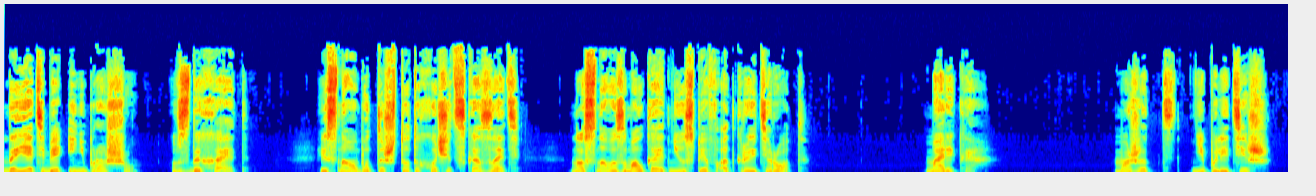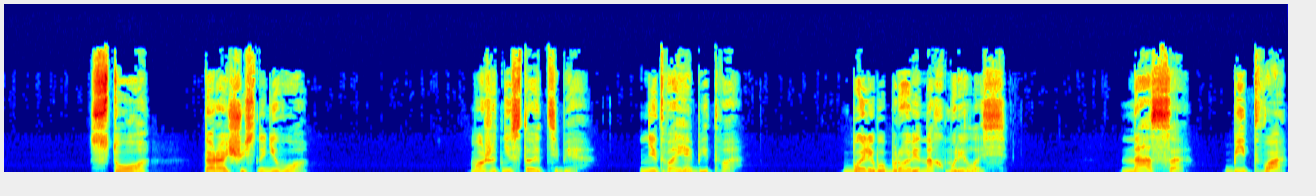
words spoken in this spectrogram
«Да я тебя и не прошу», — вздыхает. И снова будто что-то хочет сказать, но снова замолкает, не успев открыть рот. «Марика, может, не полетишь?» «Сто?» — таращусь на него. «Может, не стоит тебе? Не твоя битва». Были бы брови, нахмурилась. «НАСА! Битва!»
